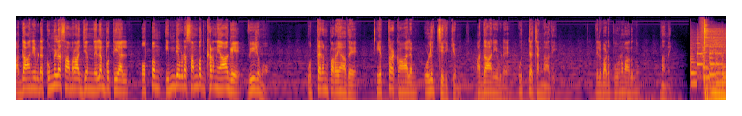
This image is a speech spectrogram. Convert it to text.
അദാനിയുടെ കുമിള സാമ്രാജ്യം നിലം പൊത്തിയാൽ ഒപ്പം ഇന്ത്യയുടെ സമ്പദ്ഘടനയാകെ വീഴുമോ? ഉത്തരം പറയാതെ എത്ര കാലം ഒളിച്ചിരിക്കും അദാനിയുടെ ഉറ്റ ചങ്ങാതി. നിലപാട് പൂർണമാകുന്നു. നന്ദി.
